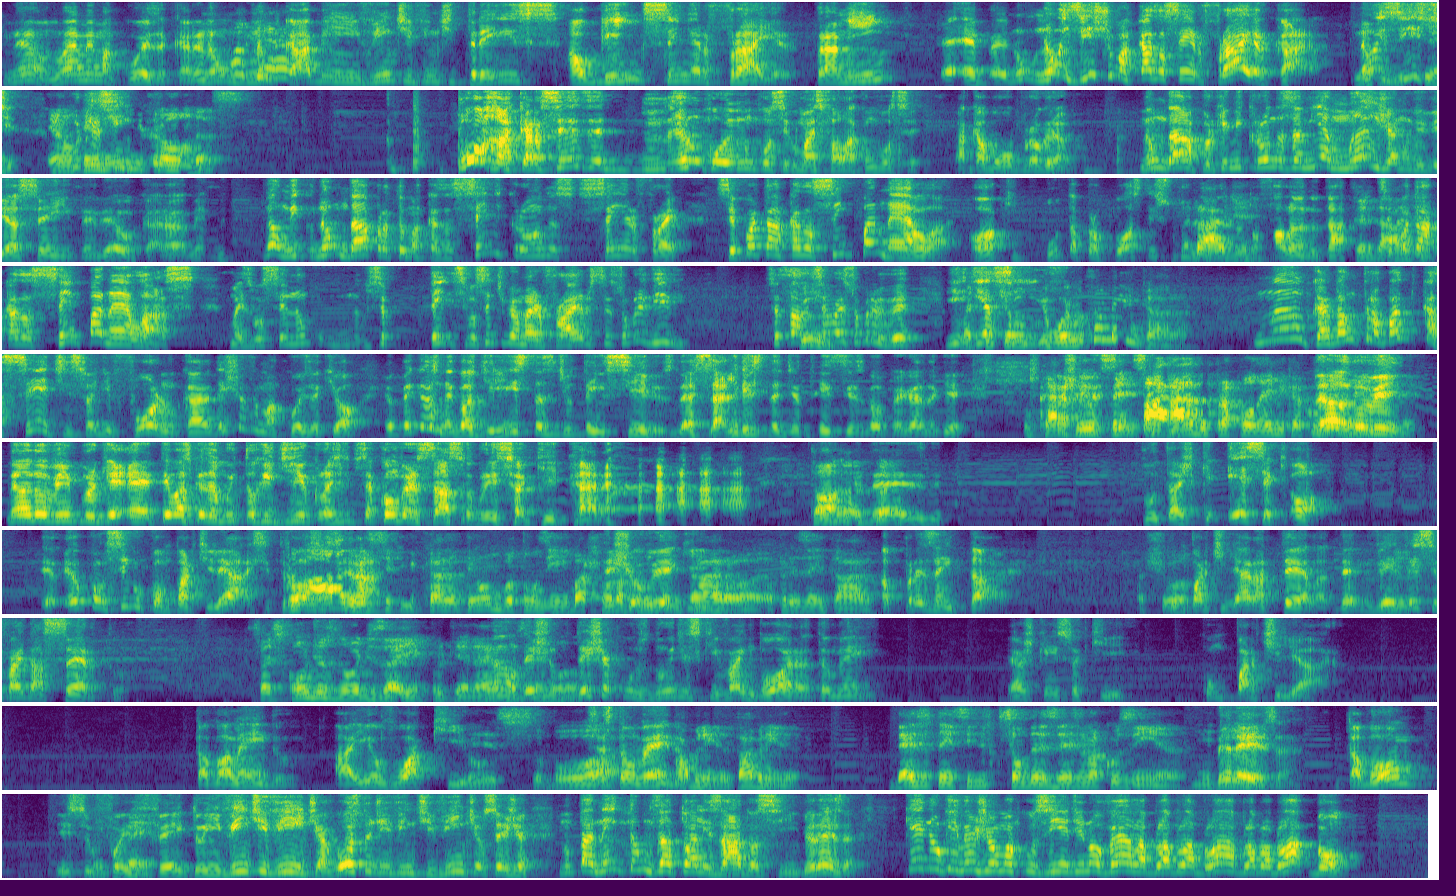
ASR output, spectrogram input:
Não, não é a mesma coisa, cara. Não, não é. cabe em 2023 alguém sem air fryer. Para mim, é, é, não, não existe uma casa sem air fryer, cara. Não existe. Eu não Porque, tenho assim, micro-ondas. Porra, cara, você, eu, não, eu não consigo mais falar com você. Acabou o programa. Não dá, porque micro-ondas a minha mãe já não vivia sem, entendeu, cara? Não, não dá para ter uma casa sem micro-ondas, sem air fryer. Você pode ter uma casa sem panela. Ó, que puta proposta estúpida que eu tô falando, tá? Verdade. Você pode ter uma casa sem panelas, mas você não. Você tem, se você tiver uma air fryer, você sobrevive. Você, tá, você vai sobreviver. E, mas e assim. Um forno eu... também, cara. Não, cara, dá um trabalho do cacete isso aí de forno, cara. Deixa eu ver uma coisa aqui, ó. Eu peguei os negócios de listas de utensílios, dessa lista de utensílios que eu vou pegando aqui. O cara veio preparado para polêmica com Não, não vim. Não, não vim, porque é, tem umas coisas muito ridículas. A gente precisa conversar sobre isso aqui, cara. ó, é... Puta, acho que esse aqui, ó. Eu, eu, consigo compartilhar esse troço? Claro, você clicar, tem um botãozinho embaixo. Deixa eu ver aqui. Ó, apresentar. Apresentar. Achou? Compartilhar a tela. Deve ver, ver se vai dar certo. Só esconde os nudes aí, porque, né? Não, deixa, temos... deixa com os nudes que vai embora também. Eu acho que é isso aqui. Compartilhar. Tá valendo? Aí eu vou aqui, ó. Isso, boa. Vocês estão vendo? Tá abrindo, tá abrindo. 10 utensílios que são desejo na cozinha. Muito Beleza. Bem. Tá bom? Isso Muito foi bem. feito em 2020, agosto de 2020, ou seja, não tá nem tão desatualizado assim, beleza? Quem nunca invejou uma cozinha de novela, blá blá blá, blá blá blá. Bom,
